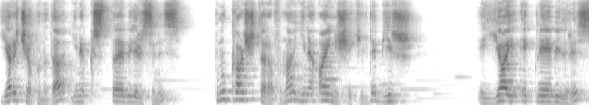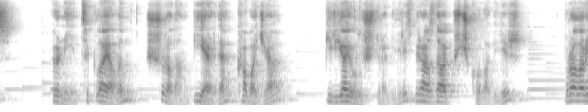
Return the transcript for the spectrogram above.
yarı çapını da yine kısıtlayabilirsiniz. Bunun karşı tarafına yine aynı şekilde bir e, yay ekleyebiliriz. Örneğin tıklayalım. Şuradan bir yerden kabaca bir yay oluşturabiliriz. Biraz daha küçük olabilir. Buraları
